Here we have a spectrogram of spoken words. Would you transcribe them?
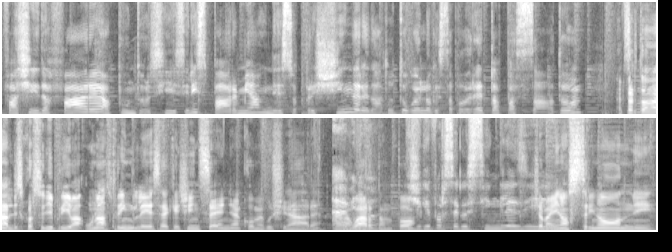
facili da fare, appunto si, si risparmia, quindi adesso a prescindere da tutto quello che sta poveretta ha passato, E per tornare al discorso di prima, un altro inglese che ci insegna come cucinare. eh, Ma guarda un po'. Dici che forse questi inglesi... Cioè, ma i nostri nonni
